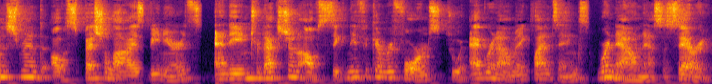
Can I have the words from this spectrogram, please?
establishment of specialized vineyards, and the introduction of significant reforms to agronomic plantings were now necessary.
